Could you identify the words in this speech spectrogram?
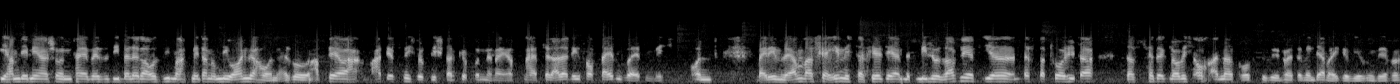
die haben dem ja schon teilweise die Bälle da aus sieben, acht Metern um die Ohren gehauen. Also Abwehr hat jetzt nicht wirklich stattgefunden in der ersten Halbzeit, allerdings auf beiden Seiten nicht. Und bei den Serben war es ja ähnlich, da fehlte ja mit Milo Saviev ihr bester Torhüter. Das hätte, glaube ich, auch anders ausgesehen heute, wenn der bei gewesen wäre.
